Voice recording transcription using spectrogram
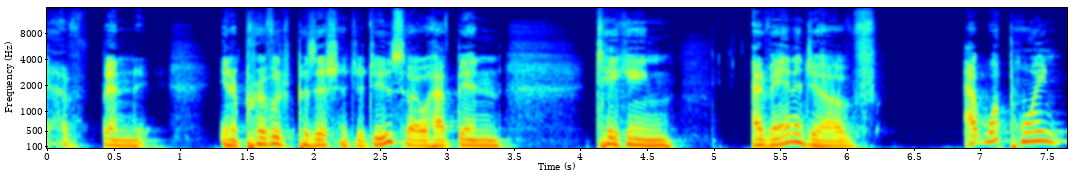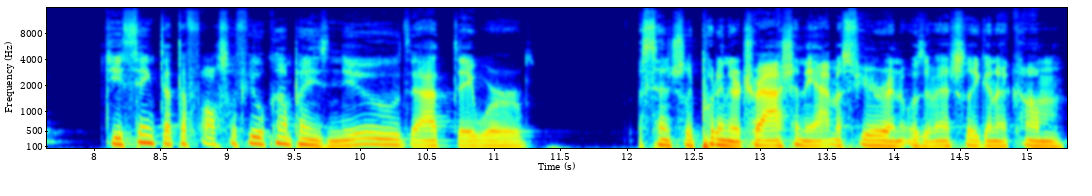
have been in a privileged position to do so have been taking advantage of. At what point do you think that the fossil fuel companies knew that they were essentially putting their trash in the atmosphere and it was eventually going to come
